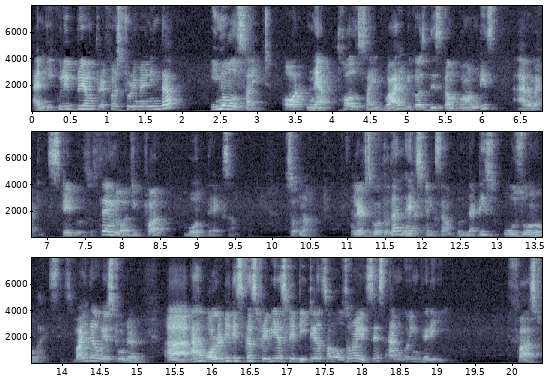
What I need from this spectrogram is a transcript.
and equilibrium prefers to remain in the enol site or naphthol site. Why? Because this compound is aromatic, stable. So same logic for both the example. So now let's go to the next example that is ozonolysis. By the way student, uh, I have already discussed previously details on ozonolysis. I am going very fast.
